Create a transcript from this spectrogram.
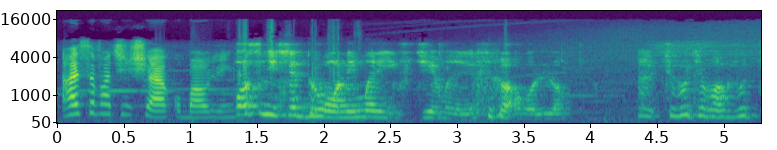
Hai să facem și aia cu bowling. Poți niște drone mărifice, mă. Aoleu. Ce bă, ce am avut?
